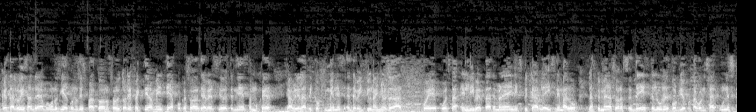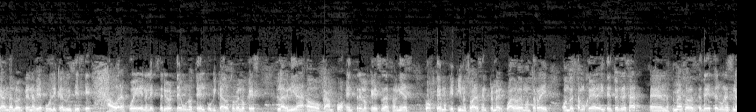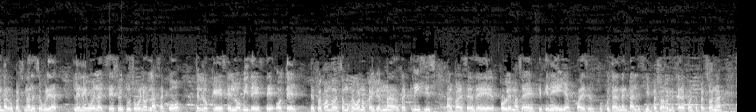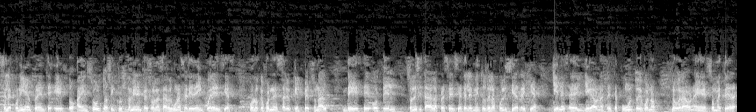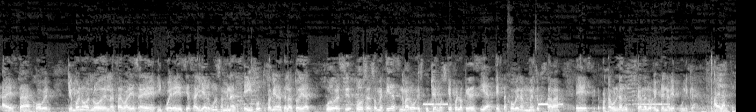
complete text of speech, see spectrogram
¿Qué tal Luis, Andrea? Muy buenos días, buenos días para todo nuestro auditorio. Efectivamente, a pocas horas de haber sido detenida esta mujer, Gabriela Rico Jiménez, de 21 años de edad, fue puesta en libertad de manera inexplicable y sin embargo, las primeras horas de este lunes volvió a protagonizar un escándalo en plena vía pública, Luis, y es que ahora fue en el exterior de un hotel ubicado sobre lo que es la avenida Ocampo, entre lo que es las avenidas Coctemoc y Pino Suárez en el primer cuadro de Monterrey, cuando esta mujer intentó ingresar eh, las primeras horas de este lunes, sin embargo, personal de seguridad le negó el acceso, incluso, bueno, la sacó de lo que es el lobby de este hotel. Eh, fue cuando esta mujer, bueno, cayó en una otra crisis, al parecer, de problemas eh, que tiene ella, padece facultades mentales y empezó a arremeter a cuanta persona se le ponía enfrente. Esto a insultos, incluso también empezó a lanzar alguna serie de incoherencias, por lo que fue necesario que el personal de este hotel solicitara la presencia de elementos de la policía regia, quienes eh, llegaron hasta este punto y, bueno, lograron someter a esta joven que bueno, luego de lanzar varias eh, incoherencias, ahí algunos amenazas e insultos también ante la autoridad, pudo, haber sido, pudo ser sometida. Sin embargo, escuchemos qué fue lo que decía esta joven al momento que estaba eh, protagonizando su escándalo en plena vía pública. Adelante.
